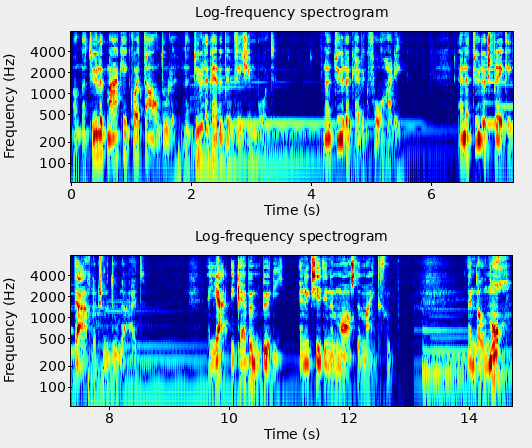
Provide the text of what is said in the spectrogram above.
Want natuurlijk maak ik kwartaaldoelen. Natuurlijk heb ik een vision board. Natuurlijk heb ik volharding. En natuurlijk spreek ik dagelijks mijn doelen uit. En ja, ik heb een buddy en ik zit in een mastermind groep. En dan nog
